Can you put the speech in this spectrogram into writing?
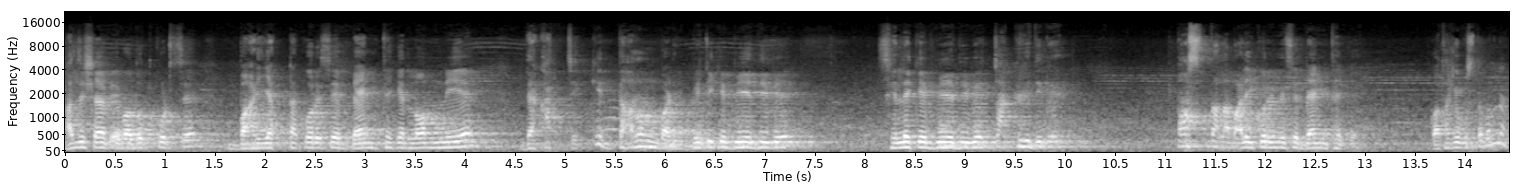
হাজি সাহেব এবাদত করছে, বাড়ি একটা করেছে, ব্যাংক থেকে লোন নিয়ে দেখাচ্ছে, কি দারুণ বাড়ি। বেটিকে বিয়ে দিবে, ছেলেকে বিয়ে দিবে, চাকরি দিবে। পাঁচতলা বাড়ি করে নিয়েছে ব্যাংক থেকে। কথা কি বুঝতে পারলেন?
